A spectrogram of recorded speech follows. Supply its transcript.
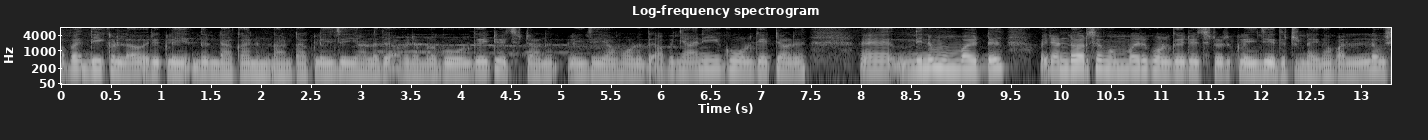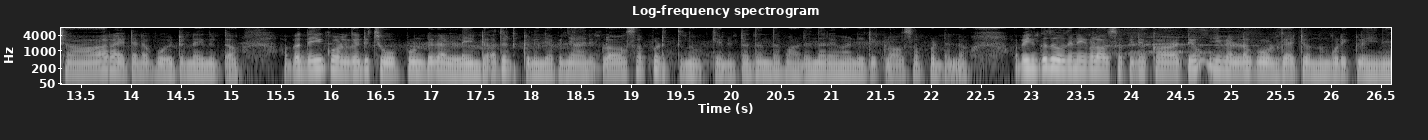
അപ്പോൾ ഇതിലേക്കുള്ള ഒരു ക്ലീൻ ഇത് ഉണ്ടാക്കാനുണ്ടാണ് കേട്ടോ ക്ലീൻ ചെയ്യാനുള്ളത്. അപ്പോൾ നമ്മൾ ഗോൾ ഗേറ്റ് വെച്ചിട്ടാണ് ക്ലീൻ ചെയ്യാൻ പോണത്. അപ്പോൾ ഞാൻ ഈ ഗോൾ ഗേറ്റാണ് ഇതിന് മുമ്പായിട്ട് രണ്ട് വർഷം മുമ്പ് ഒരു കോൾഗേറ്റ് വെച്ചിട്ട് ഒരു ക്ലീൻ ചെയ്തിട്ടുണ്ടായിരുന്നു. അപ്പോൾ നല്ല ഉഷാറായിട്ട് തന്നെ പോയിട്ടുണ്ടായിരുന്നു കേട്ടോ അപ്പോൾ അതേ കോൾഗേറ്റ് ചുവപ്പുണ്ട് വെള്ളയുണ്ട് അത് എടുക്കണില്ല. അപ്പോൾ ഞാൻ ക്ലോസപ്പ് എടുത്ത് നോക്കിയാണ് കേട്ടോ അതെന്താ പാടെന്ന് അറിയാൻ വേണ്ടിയിട്ട് ക്ലോസപ്പ് ഉണ്ടല്ലോ. അപ്പോൾ എനിക്ക് തോന്നുന്നു ഈ ക്ലോസപ്പിനെക്കാട്ടും ഈ വെള്ള കോൾഗേറ്റ് ഒന്നും കൂടി ക്ലീന്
